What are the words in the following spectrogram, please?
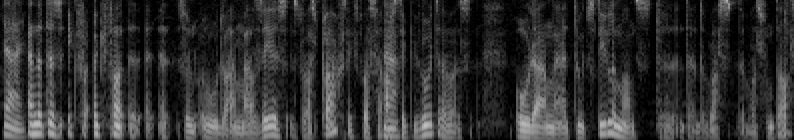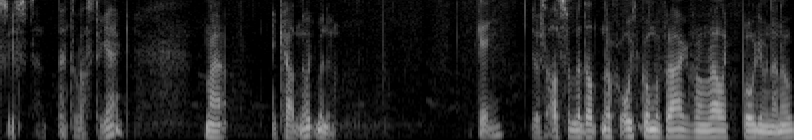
ja. En het is, ik, vond- ik vond, eh, eh, zo'n Ode aan het was prachtig, het was hartstikke goed. Was Ode aan Toet Stielemans, dat, dat, was, dat was fantastisch, dat, dat was te gek. Maar ik ga het nooit meer doen. Oké. Dus als ze me dat nog ooit komen vragen, van welk podium dan ook,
